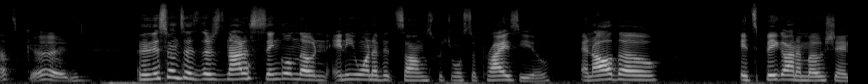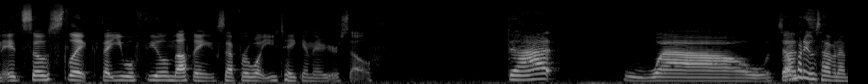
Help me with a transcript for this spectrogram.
That's good. And then this one says there's not a single note in any one of its songs which will surprise you. And although it's big on emotion, it's so slick that you will feel nothing except for what you take in there yourself. That wow. Somebody was having a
